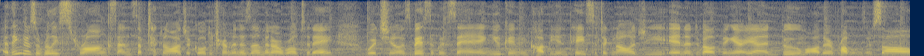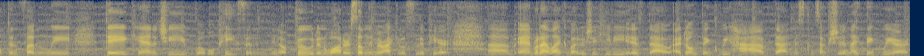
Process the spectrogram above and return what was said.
I think there's a really strong sense of technological determinism in our world today, which you know is basically saying you can copy and paste a technology in a developing area and boom, all their problems are solved and suddenly they can achieve global peace and you know food and water suddenly miraculously appear. Um, and what I like about Ushahidi is that I don't think we have that misconception. I think we are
